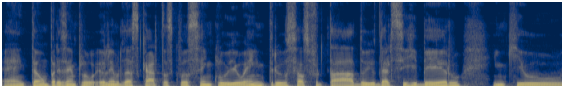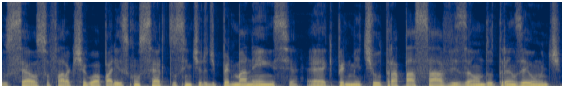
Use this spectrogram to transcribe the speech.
É, então, por exemplo, eu lembro das cartas que você incluiu entre o Celso Furtado e o Darcy Ribeiro, em que o Celso fala que chegou a Paris com um certo sentido de permanência, é, que permitiu ultrapassar a visão do transeunte.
